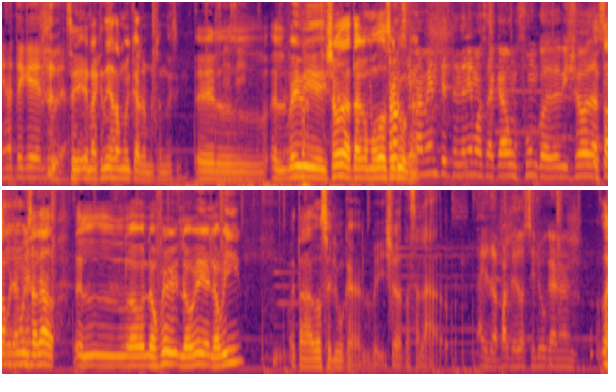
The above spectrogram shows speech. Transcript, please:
que no te quede en duda. Sí, en Argentina está muy caro el merchandising. El, Sí, sí. el Baby Yoda está como 12 lucas. Próximamente tendremos acá un Funko de Baby Yoda. Está muy salado. El- lo, lo vi, lo, lo vi, está a 12 lucas. El Baby Yoda está salado. Ay, aparte de 12 lucas, ¿no?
